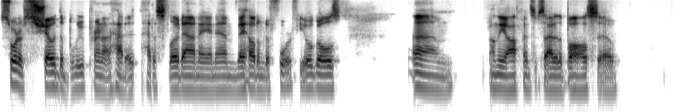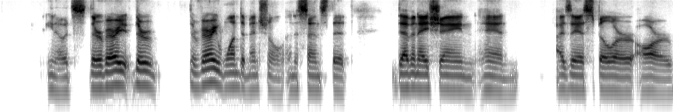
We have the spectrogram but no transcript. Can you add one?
sort of showed the blueprint on how to how to slow down A and M. They held them to four field goals um, on the offensive side of the ball. So, you know, it's they're very they're they're very one dimensional in a sense that Devon Achane and Isaiah Spiller are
